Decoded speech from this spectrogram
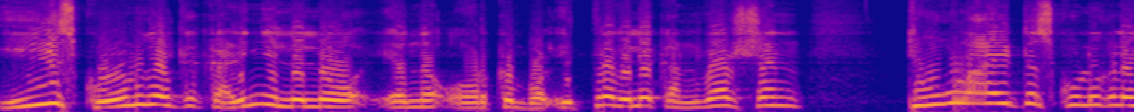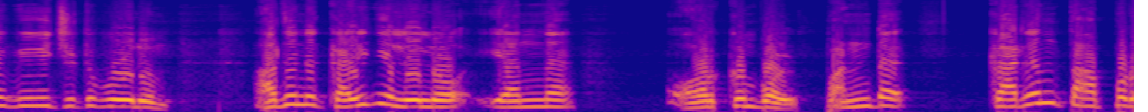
ഈ സ്കൂളുകൾക്ക് കഴിഞ്ഞില്ലല്ലോ എന്ന് ഓർക്കുമ്പോൾ ഇത്ര വലിയ കൺവേർഷൻ ടൂളായിട്ട് സ്കൂളുകളെ ഉപയോഗിച്ചിട്ട് പോലും അതിന് കഴിഞ്ഞില്ലല്ലോ എന്ന് ഓർക്കുമ്പോൾ പണ്ട് കരൺ താപ്പർ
